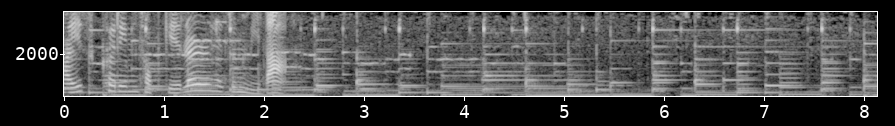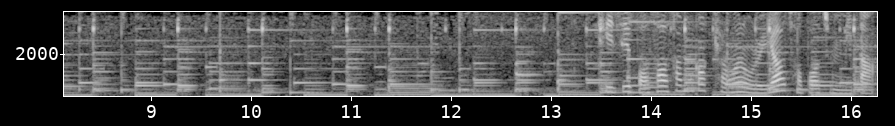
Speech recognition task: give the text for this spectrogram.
아이스크림 접기를 해줍니다. 뒤집어서 삼각형을 올려 접어줍니다.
